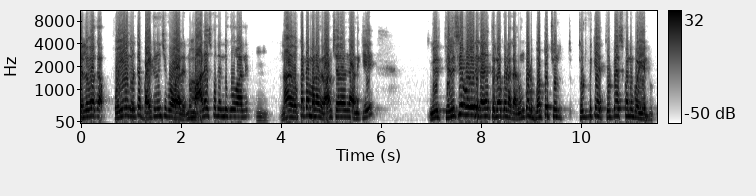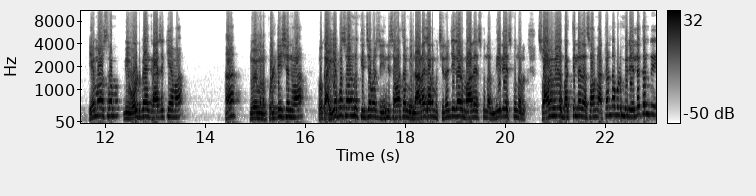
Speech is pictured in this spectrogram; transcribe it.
తెలియక పోయేది ఉంటే బయట నుంచి పోవాలి. నువ్వు. మాలేసుకొని ఎందుకు పోవాలి? నా ఒక్కటే మన రామ్ చరణ్ గారికి మీరు తెలిసే పోయేది కానీ తెలియకుండా కాదు. ఇంకోటి బొట్టు తుడిపికే తుడిపేసుకొని పోయిండ్రు ఏం అవసరం మీ ఓటు బ్యాంక్ రాజకీయమా? నువ్వేమన్నా పొలిటీషియన్ వా ఒక అయ్యప్ప స్వామిని కించవచ్చు ఇన్ని సంవత్సరం మీ నాన్నగారు చిరంజీవి గారు మాల వేసుకున్నారు మీరు వేసుకున్నారు. స్వామి మీద భక్తి లేదా స్వామి? అట్లాంటప్పుడు మీరు వెళ్ళకండి.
